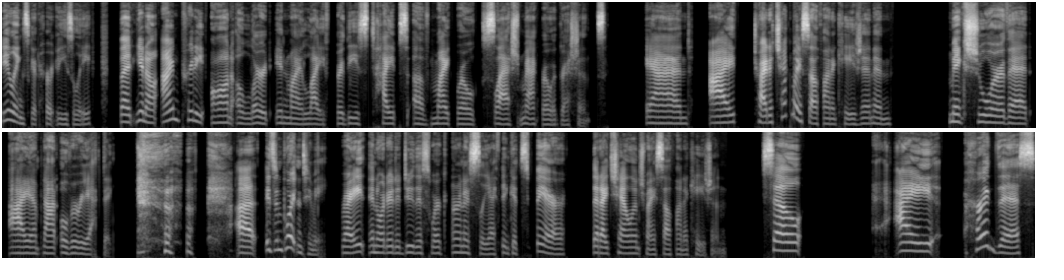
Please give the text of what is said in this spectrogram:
feelings get hurt easily, but, you know, I'm pretty on alert in my life for these types of micro slash macro aggressions. And I try to check myself on occasion and make sure that I am not overreacting. uh, it's important to me, right? In order to do this work earnestly, I think it's fair that I challenge myself on occasion. So I heard this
